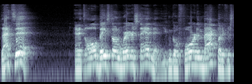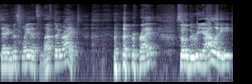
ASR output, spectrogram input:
that's it. And it's all based on where you're standing. You can go forward and back, but if you're standing this way, that's left and right. right? So the reality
